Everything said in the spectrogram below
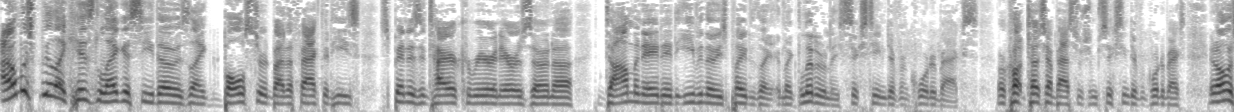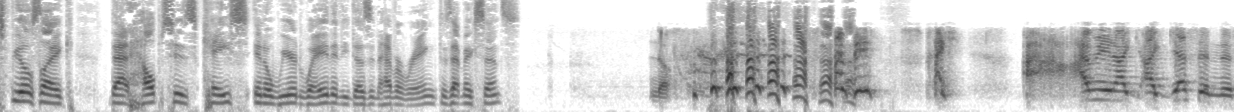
I almost feel like his legacy though is like bolstered by the fact that he's spent his entire career in Arizona, dominated, even though he's played with like, like literally 16 different quarterbacks or caught touchdown passes from 16 different quarterbacks. It almost feels like that helps his case in a weird way that he doesn't have a ring. Does that make sense? No. I mean, I, I, I mean, I, I guess in this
